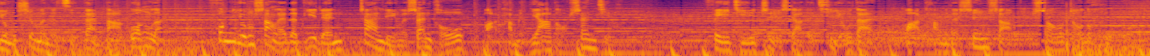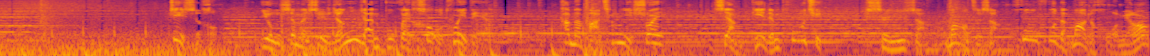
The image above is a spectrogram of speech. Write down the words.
勇士们的子弹打光了，蜂拥上来的敌人占领了山头，把他们压到山脚。飞机掷下的汽油弹把他们的身上烧着了火。这时候，勇士们是仍然不会后退的呀！他们把枪一摔，向敌人扑去，身上、帽子上呼呼地冒着火苗，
